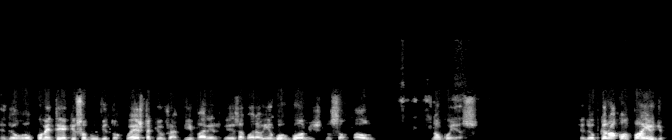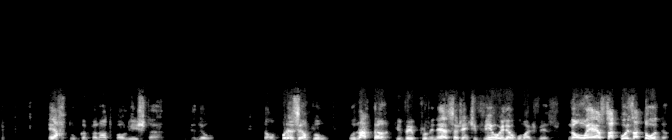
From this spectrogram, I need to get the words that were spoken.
Entendeu? Eu comentei aqui sobre o Vitor Cuesta, que eu já vi várias vezes. Agora, o Igor Gomes, no São Paulo, não conheço. Entendeu? Porque eu não acompanho de perto o Campeonato Paulista, entendeu? Então, por exemplo, o Natan, que veio para o Fluminense, a gente viu ele algumas vezes. Não é essa coisa toda.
